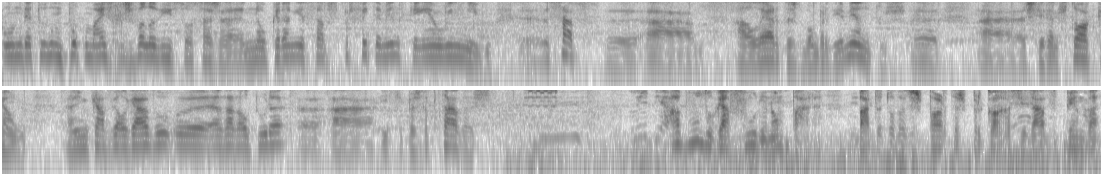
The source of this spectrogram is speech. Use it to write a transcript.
onde é tudo um pouco mais resvaladiço, ou seja, na Ucrânia sabe-se perfeitamente quem é o inimigo. Eh, sabe-se, eh, há, há, alertas de bombardeamentos, eh, há, as sirenes tocam. Em Cabo Delgado, a dada altura, há equipas raptadas. Abu do Gafuro não para Bate a todas as portas, percorre a cidade de Pemba,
